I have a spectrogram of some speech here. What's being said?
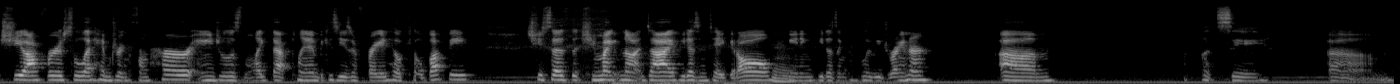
she offers to let him drink from her. Angel doesn't like that plan because he's afraid he'll kill Buffy. She says that she might not die if he doesn't take it all, Hmm. meaning if he doesn't completely drain her. Um, let's see. Um,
